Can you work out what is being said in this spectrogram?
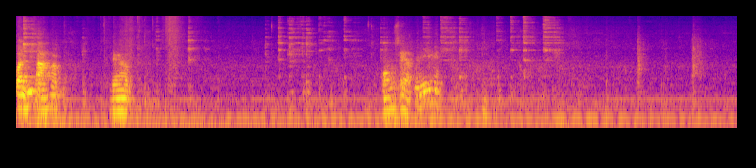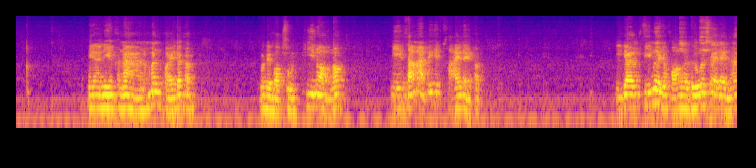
วันที่สามครับนะครับของแสบเลย นี่อันนี้ขนาดน้ำมันหอยนะครับก็ได้บอกสูตรพี่น้องเนาะมีสามารถไปเห็ดขายได้ครับ อีกอย่างฝีมือเจ้าของก็ถือว่าใช้ได้นะ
